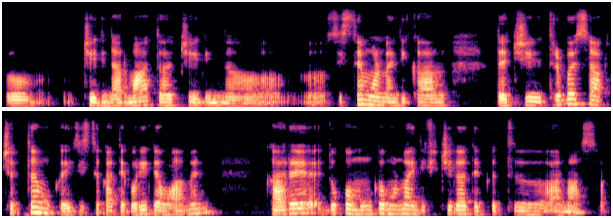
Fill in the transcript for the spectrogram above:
Uh, cei din armată, cei din uh, uh, sistemul medical. Deci trebuie să acceptăm că există categorii de oameni care duc o muncă mult mai dificilă decât a noastră.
